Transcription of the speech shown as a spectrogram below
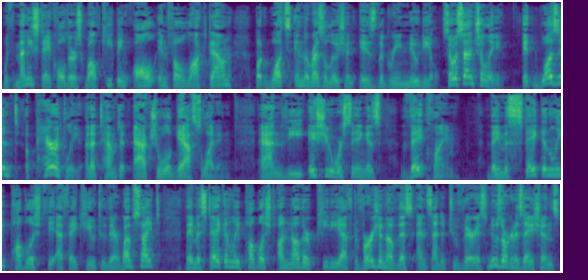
with many stakeholders while keeping all info locked down, but what's in the resolution is the Green New Deal. So essentially, it wasn't apparently an attempt at actual gaslighting. And the issue we're seeing is they claim they mistakenly published the FAQ to their website. They mistakenly published another PDF version of this and sent it to various news organizations,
